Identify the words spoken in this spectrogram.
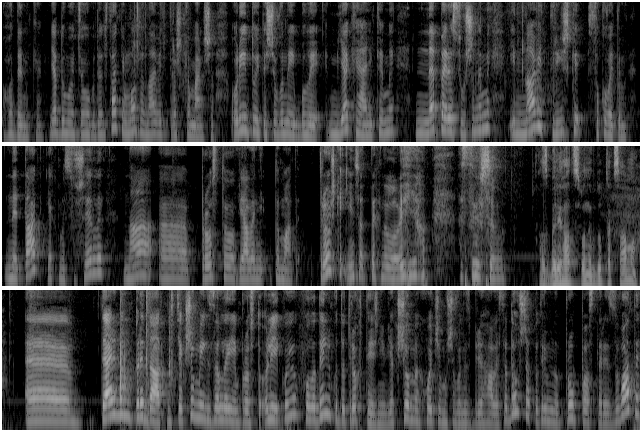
годинки. Я думаю, цього буде достатньо, може навіть трошки менше. Орієнтуйте, щоб вони були м'якенькими, не пересушеними і навіть трішки соковитими. Не так, як ми сушили на е, просто в'ялені томати. Трошки інша технологія. Сушимо. А зберігатися вони будуть так само? Е, термін придатності, якщо ми їх залиємо просто олійкою, в холодильнику до трьох тижнів. Якщо ми хочемо, щоб вони зберігалися довше, потрібно пропастеризувати.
